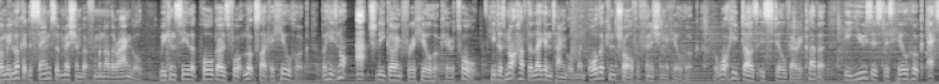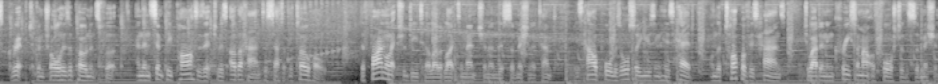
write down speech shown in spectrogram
When we look at the same submission but from another angle, we can see that Paul goes for what looks like a heel hook, but he's not actually going for a heel hook here at all. He does not have the leg entanglement or the control for finishing a heel hook, but what he does is still very clever. He uses this heel hook-esque grip to control his opponent's foot, and then simply passes it to his other hand to set up the toe hold. The final extra detail I would like to mention in this submission attempt is how Paul is also using his head on the top of his hands to add an increased amount of force to the submission.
